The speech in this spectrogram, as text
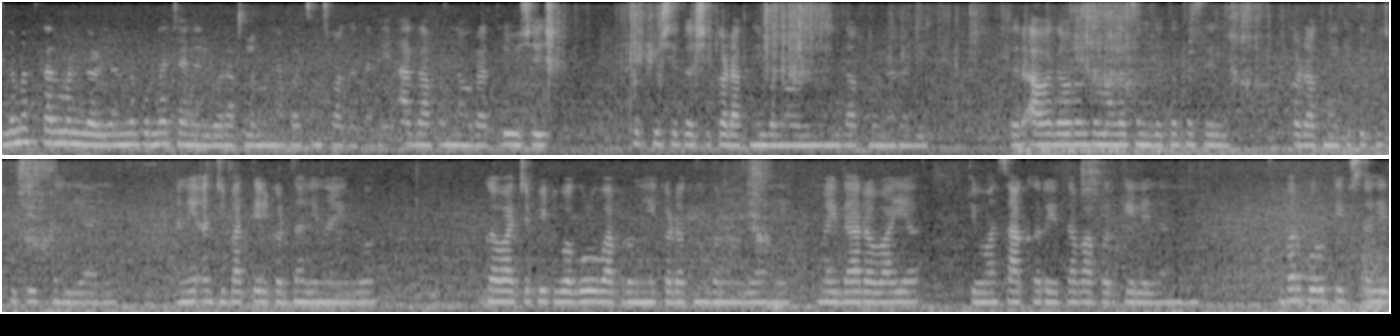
नमस्कार मंडळी अन्नपूर्णा चॅनेलवर आपलं मनापासून स्वागत आहे. आज आपण नवरात्री विशेष खुशखुशीत अशी कडाकणी बनवून दाखवणार आहे. तर आवाजावरून तुम्हाला समजतच असेल कडाकणी किती खुशखुशीत झाली आहे आणि अजिबात तेलकट झाली नाही व गव्हाचे पीठ व गूळ वापरून ही कडाकणी बनवली आहे. मैदा रवा या किंवा साखरेचा वापर केलेला नाही. भरपूर टिप्ससहित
